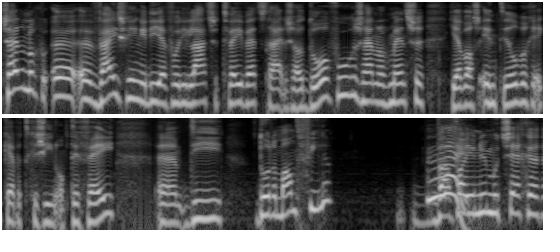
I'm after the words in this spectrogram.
zijn er nog eh, wijzigingen die je voor die laatste twee wedstrijden zou doorvoeren? Zijn er nog mensen, jij was in Tilburg, ik heb het gezien op tv, die door de mand vielen? Waarvan je nu moet zeggen,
